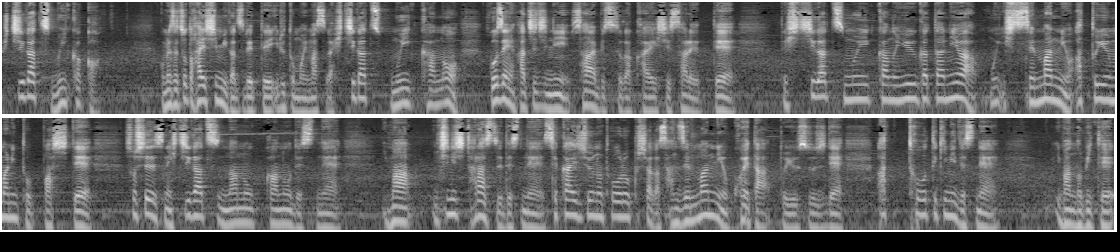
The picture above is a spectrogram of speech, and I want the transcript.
7月6日か。ごめんなさいちょっと配信日がずれていると思いますが7月6日の午前8時にサービスが開始されてで7月6日の夕方にはもう1000万人をあっという間に突破してそしてですね7月7日のですね今1日足らずでですね世界中の登録者が3,000万人を超えたという数字で圧倒的にですね今伸びて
